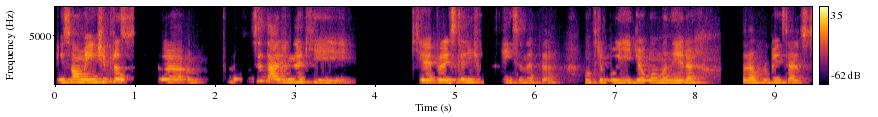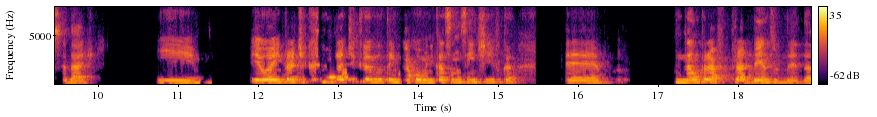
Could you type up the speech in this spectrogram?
principalmente para a sociedade, né, que, que é para isso que a gente faz ciência, né, para contribuir de alguma maneira para o bem-estar da sociedade. E eu aí praticando, praticando tentar comunicação científica, é, não para dentro da,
